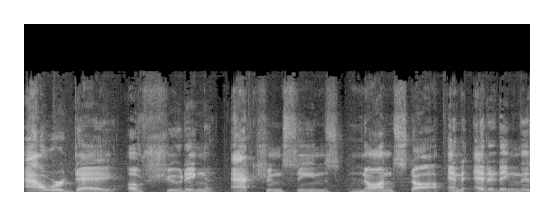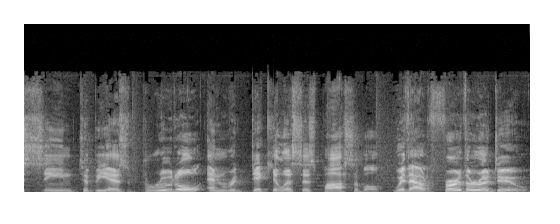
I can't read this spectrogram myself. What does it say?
hour day of shooting action scenes non-stop and editing this scene to be as brutal and ridiculous ridiculous as possible. Without further ado,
